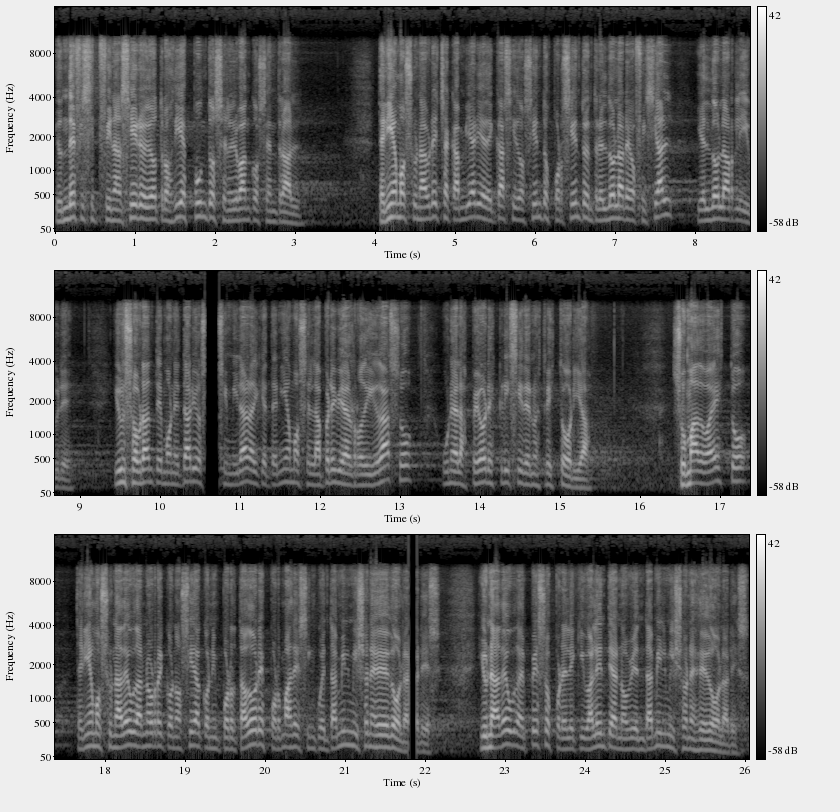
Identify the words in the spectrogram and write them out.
y un déficit financiero de otros 10 puntos en el Banco Central. Teníamos una brecha cambiaria de casi 200% entre el dólar oficial y el dólar libre y un sobrante monetario similar al que teníamos en la previa del Rodigazo, una de las peores crisis de nuestra historia. Sumado a esto, teníamos una deuda no reconocida con importadores por más de 50 mil millones de dólares y una deuda en pesos por el equivalente a 90 mil millones de dólares.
